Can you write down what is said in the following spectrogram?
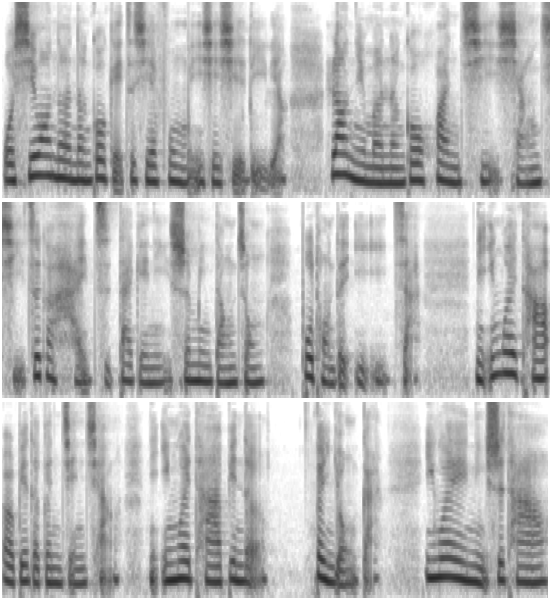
我希望呢，能够给这些父母一些些力量，让你们能够唤起、想起这个孩子带给你生命当中不同的意义在。你因为他而变得更坚强，你因为他变得更勇敢，因为你是他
